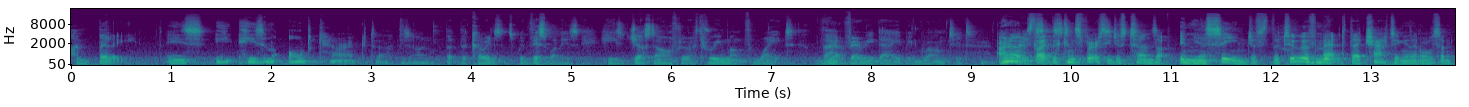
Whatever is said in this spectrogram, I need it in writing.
I'm Billy. He's, he, he's an odd character. But the coincidence with this one is he's just after a three month wait that Yeah. very day been granted. I know, it's like the conspiracy just turns up in the scene. Just the two have met, they're chatting, and then all of a sudden,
